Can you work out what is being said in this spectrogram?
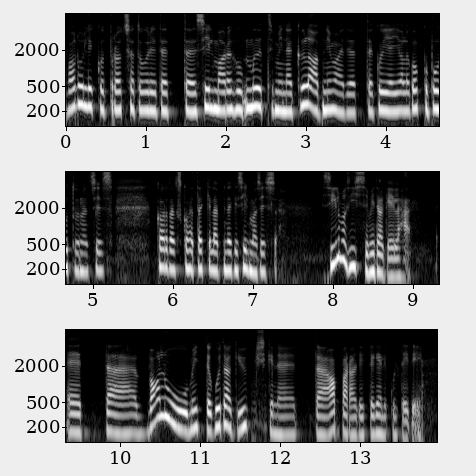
valulikud protseduurid, et silmarõhu mõõtmine kõlab niimoodi, et kui ei ole kokku puutunud, siis kardaks kohe, et äkki läheb midagi silma sisse? silma sisse midagi ei lähe, et valu mitte kuidagi ükski need aparaadid tegelikult ei tee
